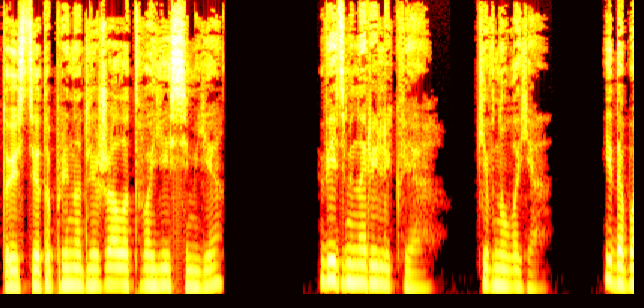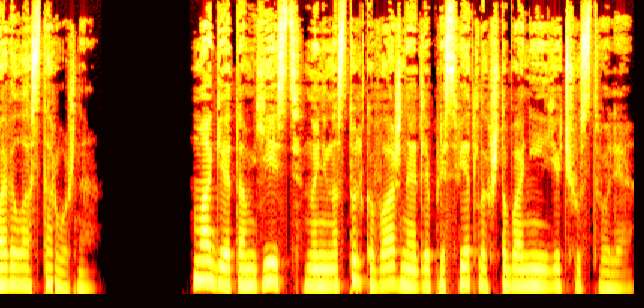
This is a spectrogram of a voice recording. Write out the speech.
То есть это принадлежало твоей семье? Ведьмина реликвия, кивнула я и добавила осторожно. Магия там есть, но не настолько важная для пресветлых, чтобы они ее чувствовали.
